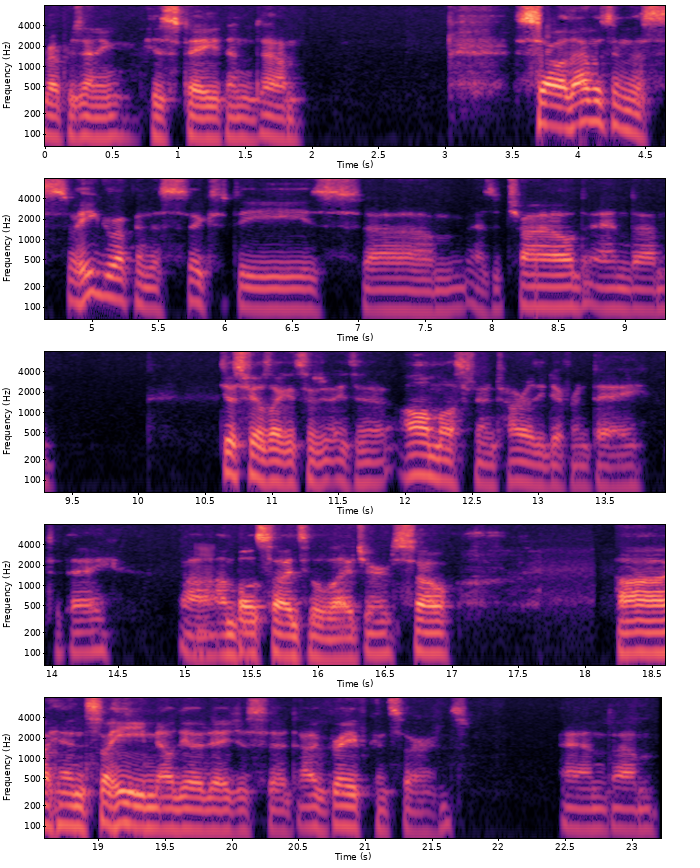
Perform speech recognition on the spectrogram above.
representing his state. And um, so that was in the, so he grew up in the 60s um, as a child. And um, just feels like it's a, it's a, almost an entirely different day today uh, mm. on both sides of the ledger. So, uh, and so he emailed the other day, just said, I have grave concerns. And um,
